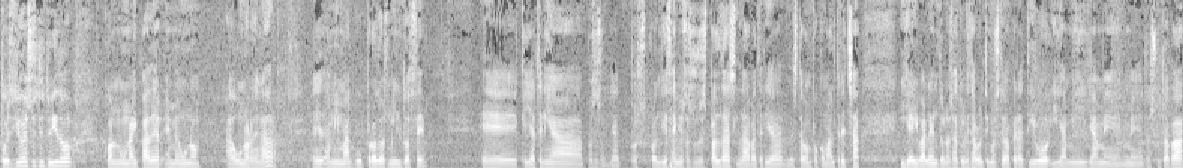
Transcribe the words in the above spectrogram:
pues yo he sustituido con un iPad Air M1 a un ordenador, eh, a mi MacBook Pro 2012, eh, que ya tenía, pues pues con 10 años a sus espaldas, la batería estaba un poco maltrecha y ya iba lento, no se actualizaba el último sistema operativo y a mí ya me resultaba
